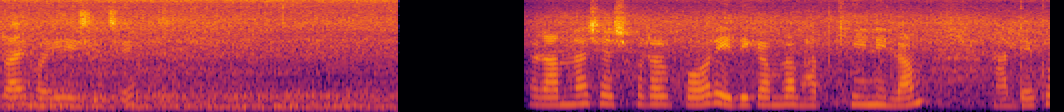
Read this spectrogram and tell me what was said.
প্রায় হয়ে এসেছে। রান্না শেষ করার পর এদিকে আমরা ভাত খেয়ে নিলাম। আর দেখো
